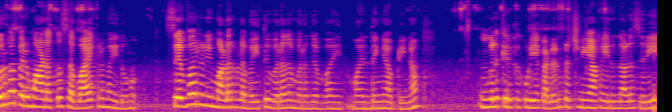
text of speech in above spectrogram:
முருகப்பெருமானுக்கு செவ்வாய்க்கிழமை தோறும் செவ்வரளி மலர்களை வைத்து விரதம் இருந்து வை வந்தீங்க அப்படின்னா உங்களுக்கு இருக்கக்கூடிய கடன் பிரச்சனையாக இருந்தாலும் சரி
